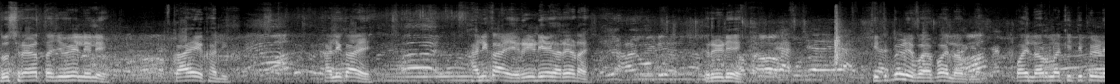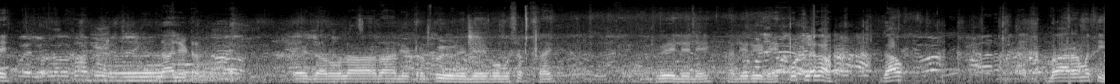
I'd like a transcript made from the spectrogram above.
दुसऱ्या हाताची वेलेले. काय आहे खाली? खाली काय आहे? खाली काय आहे? रेड आहे का रेड आहे? रेड आहे. किती पिळे पाय पहिल्या रोला किती पिळे? दहा लिटर. पहिल्या दहा लिटर पिळलेले बघू शकताय. वेलेले खाली रेड आहे. कुठलं गाव? गाव? बारामती.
